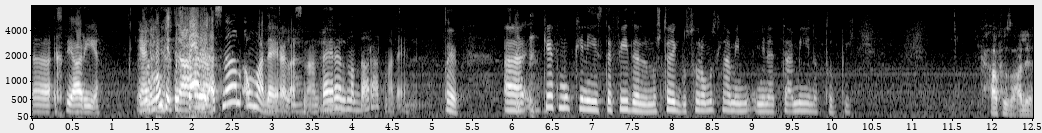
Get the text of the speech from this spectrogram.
آه، اختيارية. يعني ممكن. تختار الأسنان أو ما دايرة الأسنان. دايرة النظارات ما دايرة طيب. آه كيف ممكن يستفيد المشترك بصورة مثلى من من التأمين الطبي؟ يحافظ عليها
